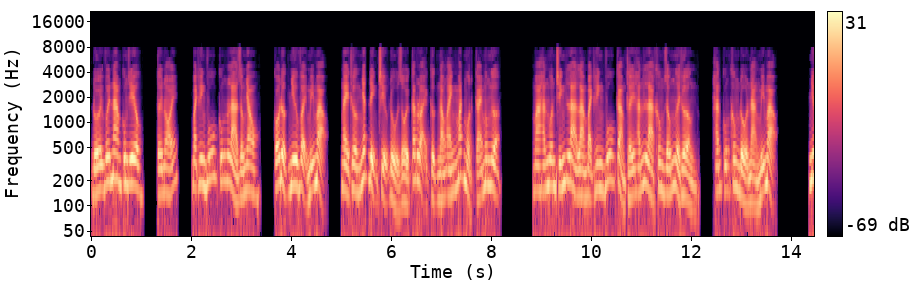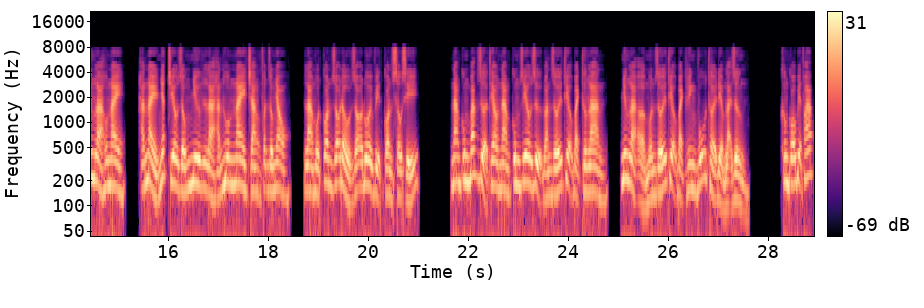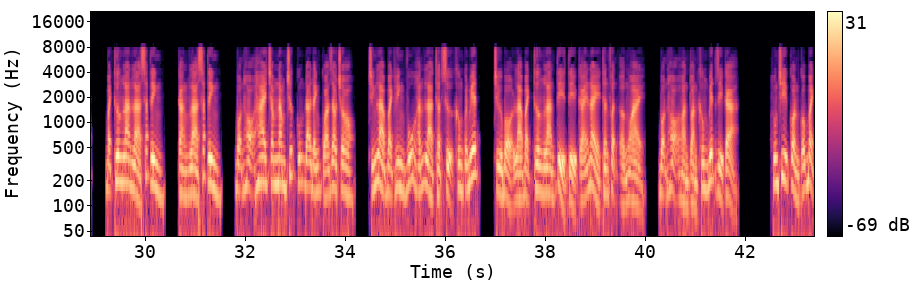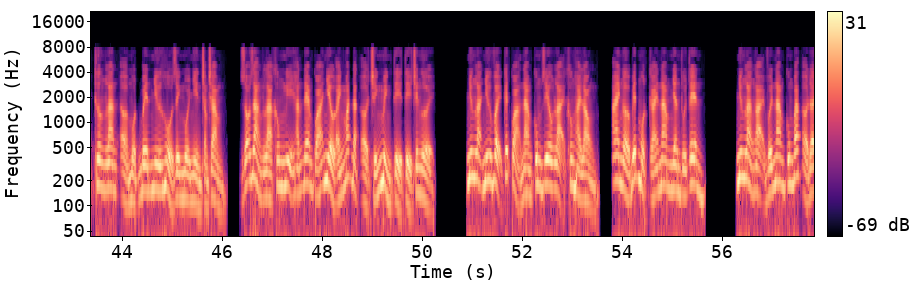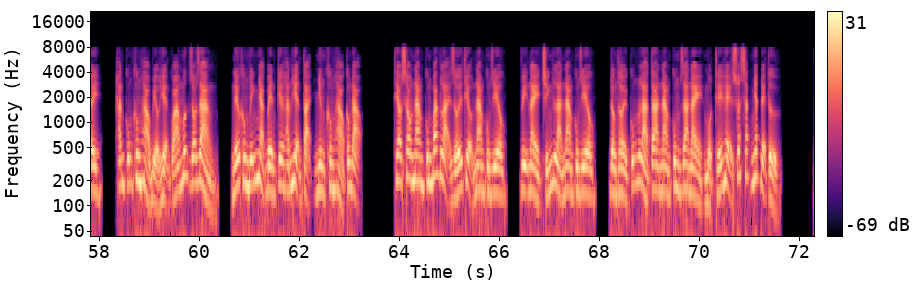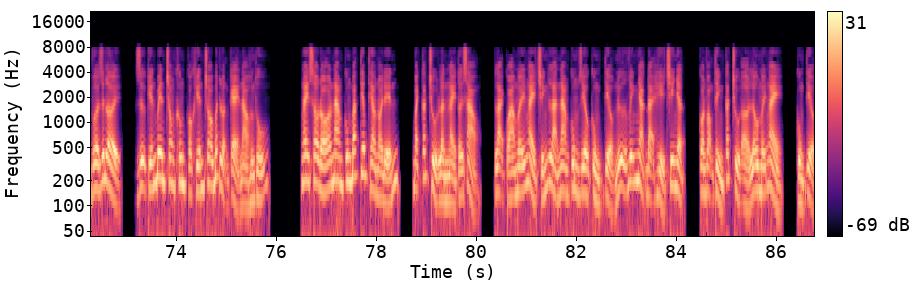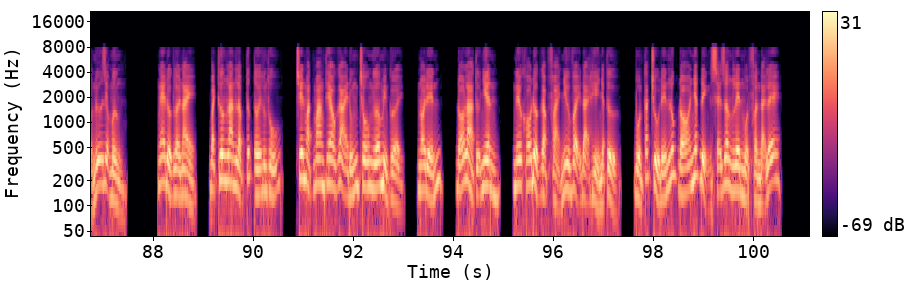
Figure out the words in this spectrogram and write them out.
Đối với Nam Cung Diêu, tới nói, Bạch Hình Vũ cũng là giống nhau, có được như vậy mỹ mạo, ngày thường nhất định chịu đủ rồi các loại cực nóng ánh mắt một cái mông ngựa. Mà hắn muốn chính là làm Bạch Hình Vũ cảm thấy hắn là không giống người thường, hắn cũng không đổ nàng mỹ mạo. Nhưng là hôm nay, hắn này nhất chiêu giống như là hắn hôm nay trang phận giống nhau, là một con rõ đầu rõ đuôi vịt con xấu xí. Nam Cung Bác dựa theo Nam Cung Diêu dự đoán giới thiệu Bạch Thương Lan, nhưng là ở muốn giới thiệu Bạch Hình Vũ thời điểm lại dừng. Không có biện pháp, Bạch Thương Lan là sát tinh, càng là sát tinh, bọn họ 200 năm trước cũng đã đánh quá giao cho, chính là Bạch Hình Vũ hắn là thật sự không quen biết, trừ bỏ là Bạch Thương Lan tỷ tỷ cái này thân phận ở ngoài, bọn họ hoàn toàn không biết gì cả. Hùng chi còn có Bạch Thương Lan ở một bên như hổ rình mồi nhìn chằm chằm, rõ ràng là không nghĩ hắn đem quá nhiều ánh mắt đặt ở chính mình tỷ tỷ trên người. Nhưng lại như vậy kết quả Nam Cung Diêu lại không hài lòng, ai ngờ biết một cái nam nhân túi tên. Nhưng là ngại với Nam Cung Bắc ở đây, hắn cũng không hảo biểu hiện quá mức rõ ràng, nếu không vĩnh nhạc bên kia hắn hiện tại nhưng không hảo công đạo. Theo sau Nam Cung bác lại giới thiệu Nam Cung Diêu, vị này chính là Nam Cung Diêu, đồng thời cũng là ta Nam Cung gia này một thế hệ xuất sắc nhất đệ tử. Vừa dứt lời, dự kiến bên trong không có khiến cho bất luận kẻ nào hứng thú. Ngay sau đó Nam Cung bác tiếp theo nói đến, bạch các chủ lần này tới xảo, lại quá mấy ngày chính là Nam Cung Diêu cùng tiểu nữ vĩnh nhạc đại hỷ chi nhật, còn vọng thỉnh các chủ ở lâu mấy ngày, cùng tiểu nữ rượu mừng. Nghe được lời này, Bạch Thương Lan lập tức tới hứng thú, trên mặt mang theo gại đúng chỗ ngứa mỉm cười, nói đến, đó là tự nhiên, nếu khó được gặp phải như vậy đại hỷ nhật tử, buồn các chủ đến lúc đó nhất định sẽ dâng lên một phần đại lễ.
